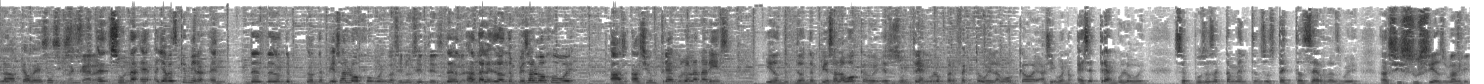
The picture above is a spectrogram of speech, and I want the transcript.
la cabeza así. La cara. en su na- eh, ya ves que, mira, en- desde donde, donde empieza el ojo, güey. La sinusitis. de- La- ándale, donde empieza el ojo, güey. ha- Hace un triángulo la nariz. Y donde, donde empieza la boca, güey. Eso es un triángulo perfecto, güey. La boca, güey. Así, bueno, ese triángulo, güey. Se puso exactamente en sus tetas cerdas, güey. Así sucias, güey.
